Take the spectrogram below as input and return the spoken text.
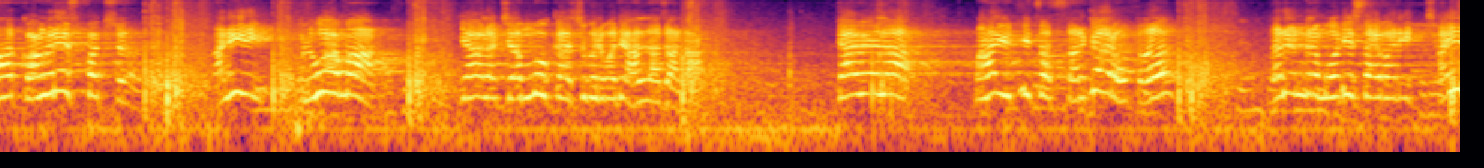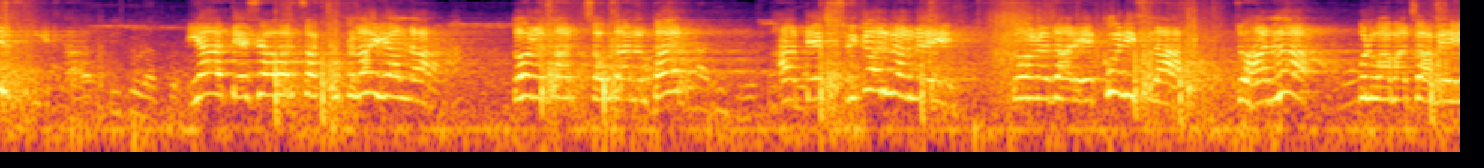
हा काँग्रेस पक्ष आणि पुलवामा यावेळेला जम्मू काश्मीरमध्ये हल्ला झाला. त्यावेळेला महायुतीचं सरकार होतं. नरेंद्र मोदी साहेबांनी जाहीर सांगितलं. या देशावरचा कुठलाही हल्ला दोन हजार चौदा नंतर हा देश स्वीकारणार नाही. दोन हजार एकोणीस ला जो हल्ला पुलवामाचा आम्ही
